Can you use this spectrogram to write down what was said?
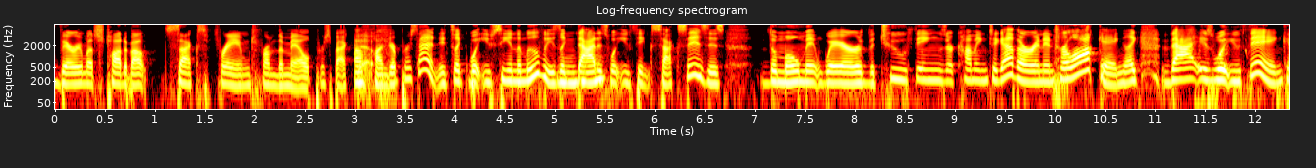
very much taught about sex framed from the male A perspective. hundred percent. It's like what you see in the movies. Like that Mhm. is what you think sex is, is the moment where the two things are coming together and interlocking. Like that is what you think.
